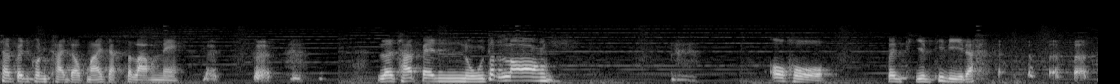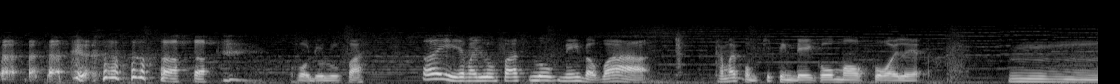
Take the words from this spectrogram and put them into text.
ฉันเป็นคนขายดอกไม้จากสลัมแน่และฉันเป็นหนูทดลอง โอ้โห เป็นทีมที่ดีนะ โอ้โห ดูลูฟัส เฮ้ยทำไมลูฟัสลูกนี้แบบว่าทำให้ผมคิดถึงเดโกมอลฟอยเลย อะอืม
